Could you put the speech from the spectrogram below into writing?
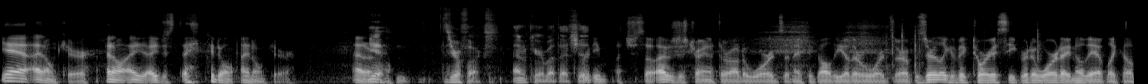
Yeah, I don't care. I don't. I, I just. I don't. I don't care. I don't Yeah, know. zero fucks. I don't care about that shit. Pretty much. So I was just trying to throw out awards, and I think all the other awards are up. Is there like a Victoria's Secret award? I know they have like a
